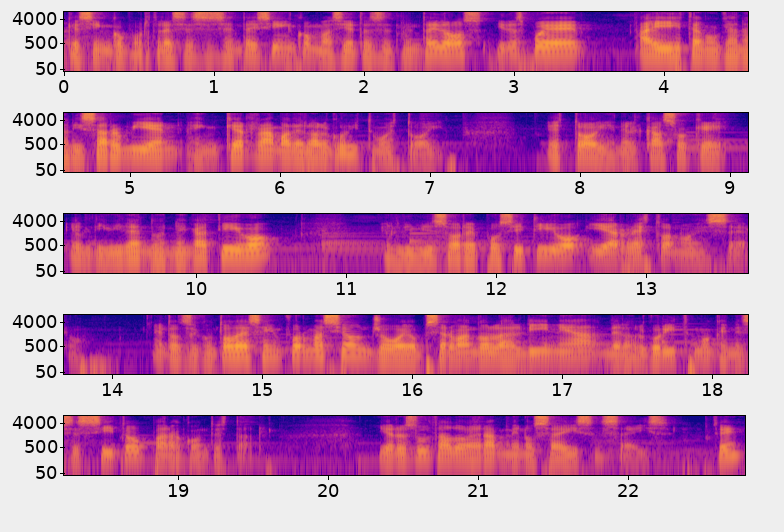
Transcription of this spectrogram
que 5 por 13 es 65, más 7 es 72. Y después ahí tengo que analizar bien en qué rama del algoritmo estoy. Estoy en el caso que el dividendo es negativo, el divisor es positivo y el resto no es cero. Entonces con toda esa información yo voy observando la línea del algoritmo que necesito para contestar. Y el resultado era menos 6, 6. ¿sí?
